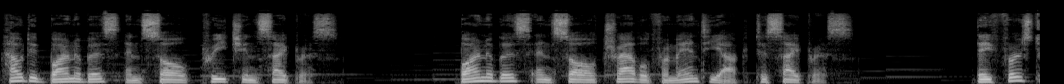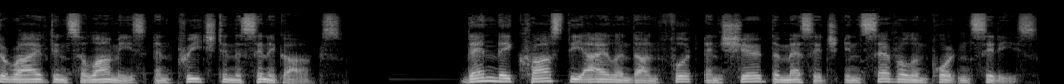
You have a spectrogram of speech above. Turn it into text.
How did Barnabas and Saul preach in Cyprus? Barnabas and Saul traveled from Antioch to Cyprus. They first arrived in Salamis and preached in the synagogues. Then they crossed the island on foot and shared the message in several important cities.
